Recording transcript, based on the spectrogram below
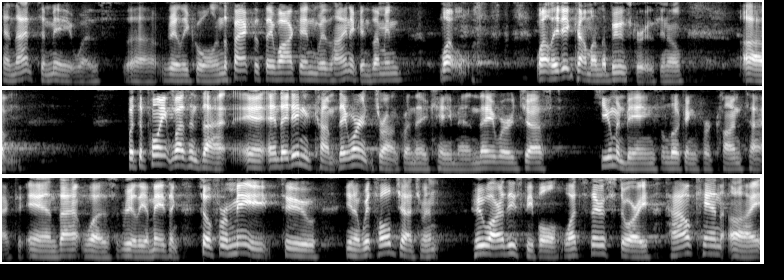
And that to me was uh, really cool. And the fact that they walked in with Heinekens, I mean, well, well, they did come on the booze cruise, you know. Um, but the point wasn't that. And they didn't come, they weren't drunk when they came in. They were just human beings looking for contact. And that was really amazing. So for me to, you know, withhold judgment, who are these people? What's their story? How can I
